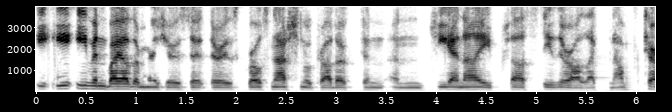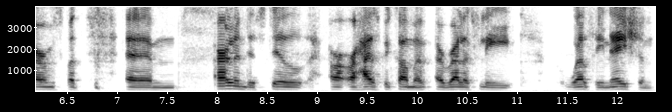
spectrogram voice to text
e- e- even by other measures, that there is gross national product and, and GNI plus. These are all economic terms, but um, Ireland is still or, or has become a, a relatively wealthy nation.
